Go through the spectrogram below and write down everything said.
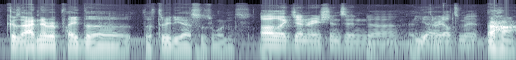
because I never played the the 3DS's ones. Oh, like Generations and, uh, and Yeah. Three Ultimate. Uh huh.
